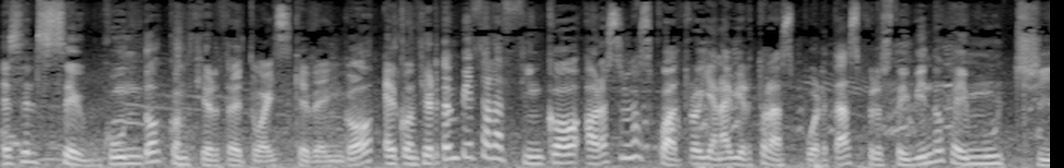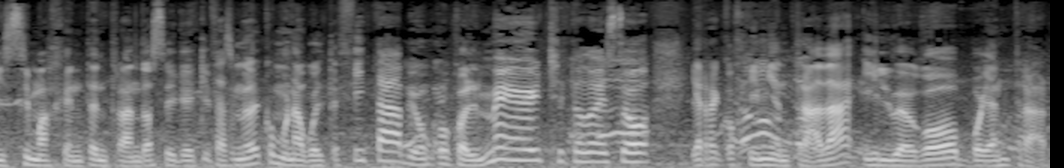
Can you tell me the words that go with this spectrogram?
Es el segundo concierto de Twice que vengo. El concierto empieza a las 5, ahora son las 4 y han abierto las puertas, pero estoy viendo que hay muchísima gente entrando, así que quizás me doy como una vueltecita, veo un poco el merch y todo eso. Ya recogí mi entrada y luego voy a entrar.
